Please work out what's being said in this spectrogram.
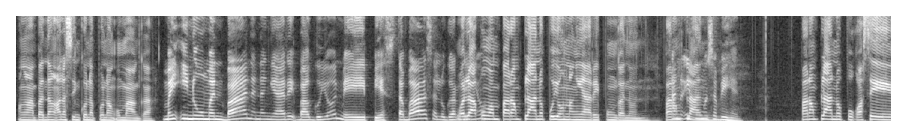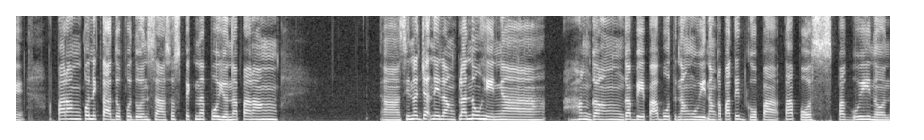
Mga bandang alas 5 na po ng umaga. may inuman ba na nangyari bago yon? May piyesta ba sa lugar Wala ninyo? po ma'am, parang plano po yung nangyari pong ganun. Parang ano plano. ibig mo sabihin? Parang plano po kasi parang konektado po doon sa suspect na po yun na parang ah, sinadya nilang planuhin nga hanggang gabi paabutin ang uwi ng kapatid ko pa. Tapos pag uwi nun,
